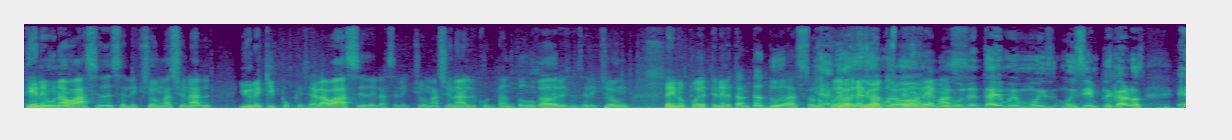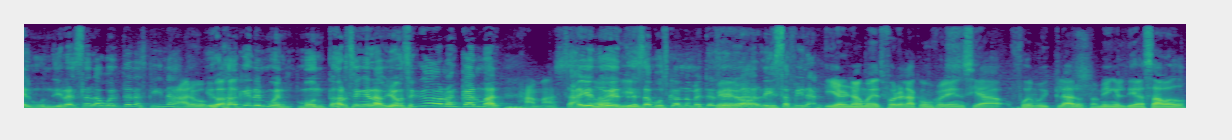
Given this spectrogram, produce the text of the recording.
tiene una base de selección nacional y un equipo que sea la base de la selección nacional con tantos jugadores en selección, ahí no puede tener tantas dudas o no puede tener tantos otro- problemas. Y un detalle muy, muy, muy simple, Carlos. El mundial está a la vuelta de la esquina. Claro. Y van a querer mon- montarse en el avión. Se que van a arrancar mal. Jamás. Sabiendo No, que y- están buscando meterse pero- en la lista final. Y Hernán Medford en la conferencia fue muy claro también el día sábado,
